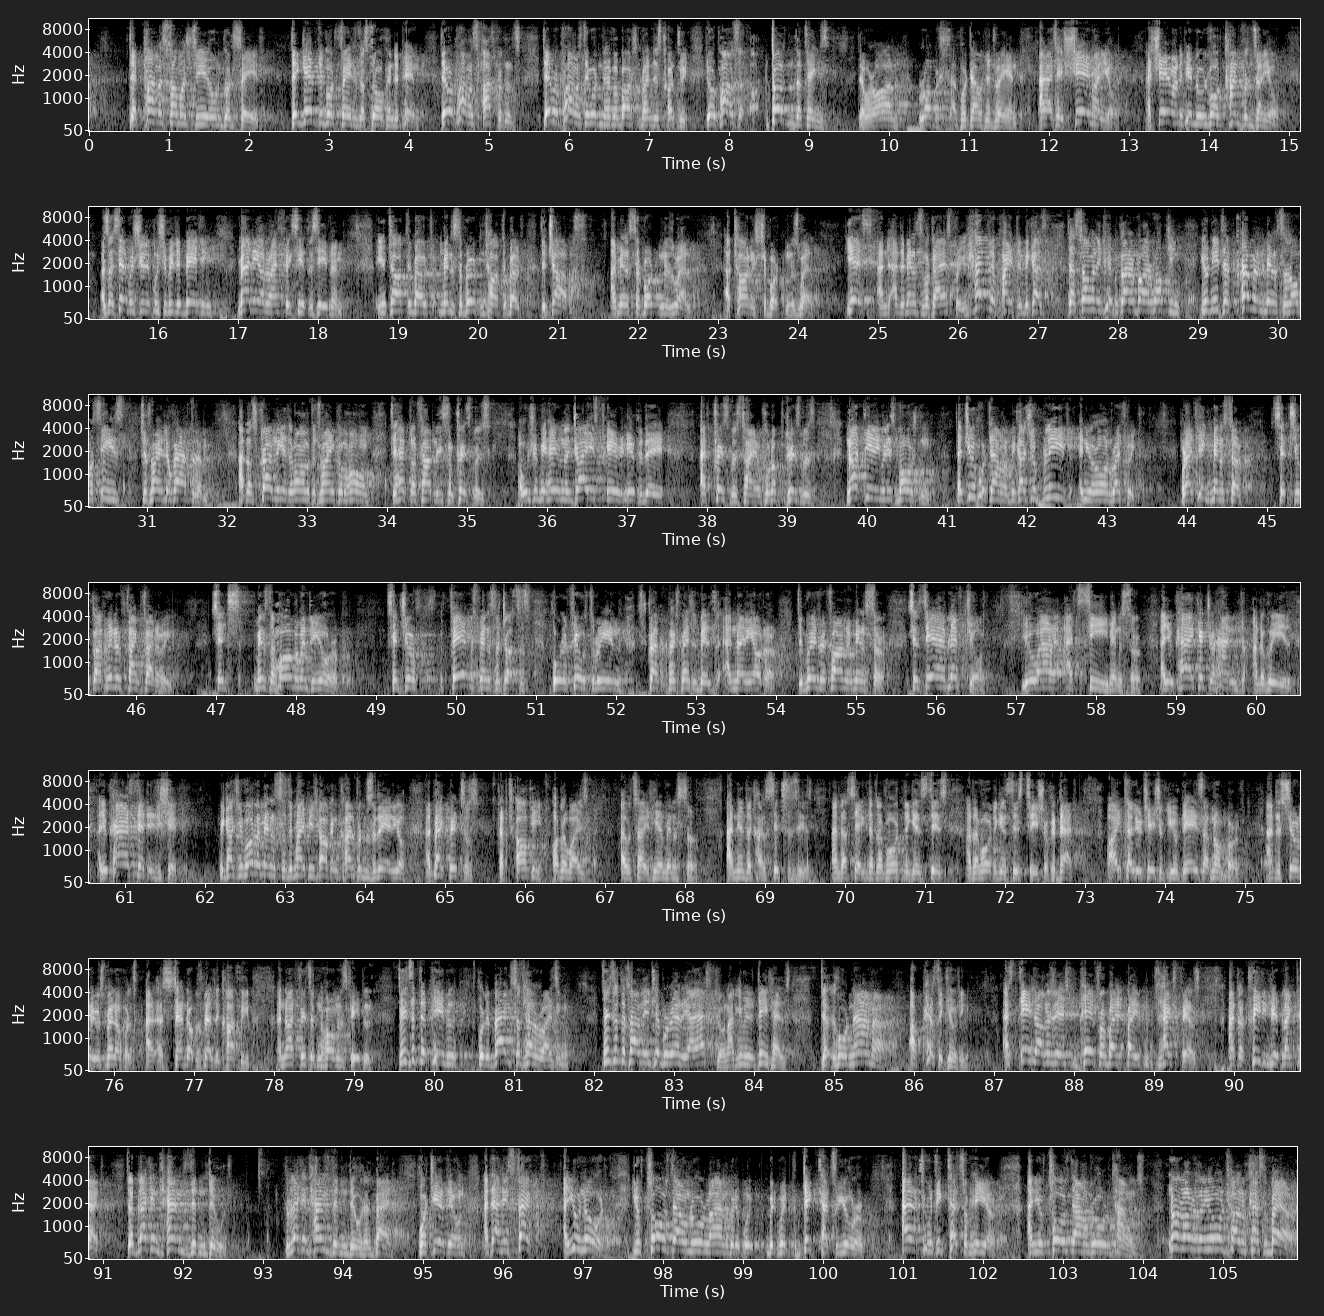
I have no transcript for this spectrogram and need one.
They promised so much to you in good faith. They gave the good faith of the stroke and the pin. They were promised hospitals. They were promised they wouldn't have abortion in this country. They were promised dozens of things. They were all rubbish and put down the drain. And I say, shame on you. And shame on the people who will vote confidence on you. As I said, we should, we should be debating many other aspects here this evening. You talked about, Minister Bruton talked about the jobs and Minister Burton as well, uh, Taoiseach to Burton as well. Yes, and, and, the Minister for Diaspora. You have to appoint them because there's so many people going abroad working. You need have permanent ministers overseas to try and look after them. And they're struggling at the moment to try and come home to help their families for Christmas. And we should be having a joyous period here today at Christmas time, coming up to Christmas, not dealing with this motion that you put down because you believe in your own rhetoric. But I think, Minister, since you got rid of Frank Flannery, since Minister Hogan went to Europe, since your famous Minister of Justice, who refused to bring in scrap precious metal bills and many other, the great reforming minister, since they have left you, you are at sea, Minister, and you can't get your hand on the wheel, and you can't steady the ship. Because you've other ministers that might be talking confidence today and you at backbenches, they're talking otherwise outside here, Minister, and in the constituencies, and they're saying that they're voting against this and they're voting against this Taoiseach and that. I tell you, Taoiseach, your days are numbered, and the sooner you smell up, uh, stand up and smell the coffee and not visit the homeless people. Visit the people who the banks are terrorising. Visit the family in Tipperary, I ask you, and I'll give you the details, the, who NAMA are persecuting. A state organisation paid for by, by taxpayers, and they're treating people like that. The Black and Tans didn't do it. The Black and Tans didn't do it as bad, what you're doing, and that is fact and you know it. You've closed down rural Ireland with, with, with, with dictates of Europe, added to with dictates from here, and you've closed down rural towns. No longer than your own town of Castlebar.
